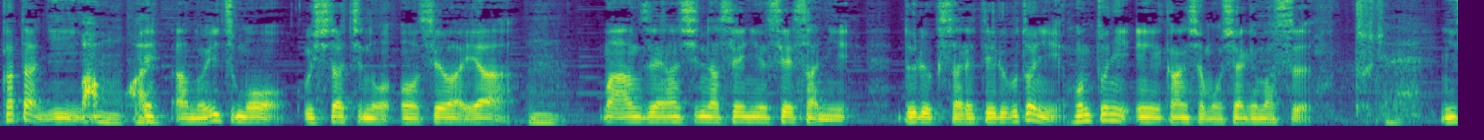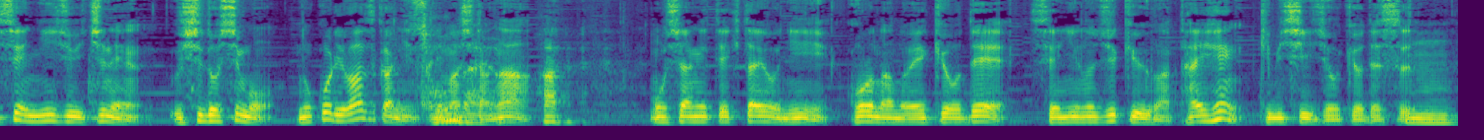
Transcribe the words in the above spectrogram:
方にあ、はい、あのいつも牛たちの世話や、うん。まあ、安全安心な生乳生産に努力されていることに本当に感謝申し上げます、ね、2021年牛年も残りわずかになりましたが、はい、申し上げてきたようにコロナの影響で生乳の需給が大変厳しい状況です、うん、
